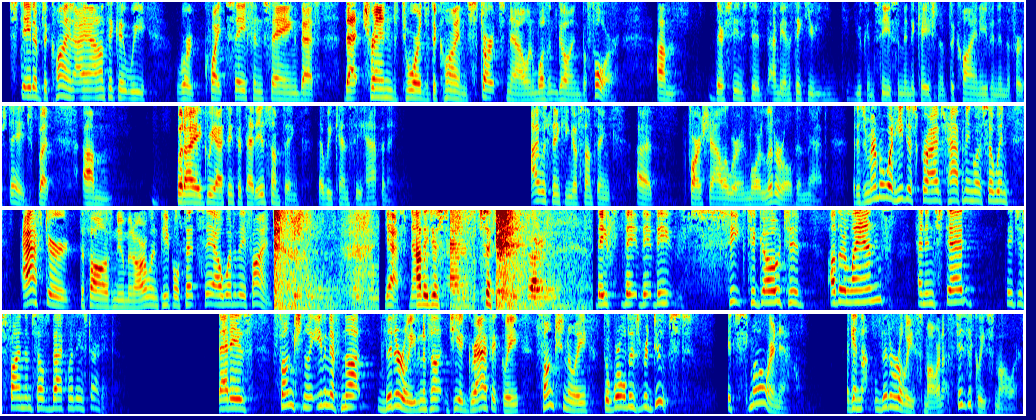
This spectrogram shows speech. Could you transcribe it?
state of decline, I, I don't think that we were quite safe in saying that that trend towards decline starts now and wasn't going before. Um, there seems to, I mean, I think you, you can see some indication of decline even in the first age. But, um, but I agree. I think that that is something that we can see happening. I was thinking of something uh, far shallower and more literal than that. That is, remember what he describes happening so when after the fall of Numenor, when people set sail, what do they find? Yes, now they just they, they, they, they seek to go to other lands, and instead they just find themselves back where they started. That is, functionally, even if not literally, even if not geographically, functionally, the world is reduced. It's smaller now. Again, not literally smaller, not physically smaller,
